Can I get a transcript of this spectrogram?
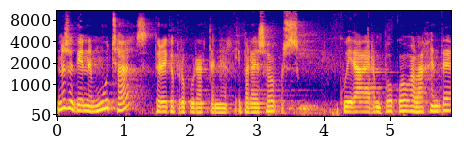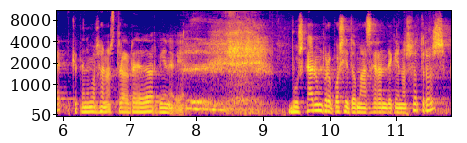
No se tienen muchas, pero hay que procurar tener. Y para eso, pues, cuidar un poco a la gente que tenemos a nuestro alrededor viene bien buscar un propósito más grande que nosotros,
